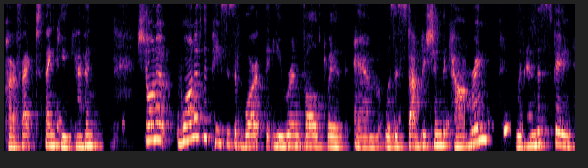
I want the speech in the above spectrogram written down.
Perfect. Thank you, Kevin. Shauna, one of the pieces of work that you were involved with um, was establishing the CALM room within the school.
